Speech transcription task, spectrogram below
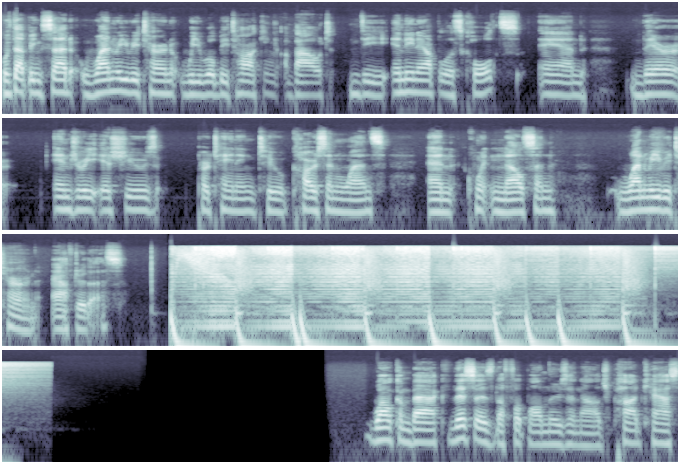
With that being said, when we return, we will be talking about the Indianapolis Colts and their injury issues pertaining to Carson Wentz and Quenton Nelson when we return after this. Welcome back. This is the Football News and Knowledge Podcast.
